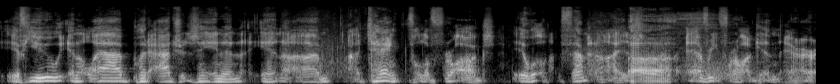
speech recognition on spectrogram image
If you in a lab put atrazine in in a, a tank full of frogs, it will feminize every frog in there.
